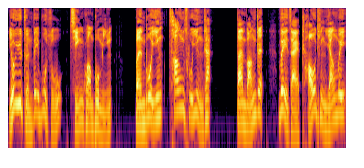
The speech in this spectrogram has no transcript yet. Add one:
由于准备不足，情况不明，本不应仓促应战，但王振为在朝廷扬威，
